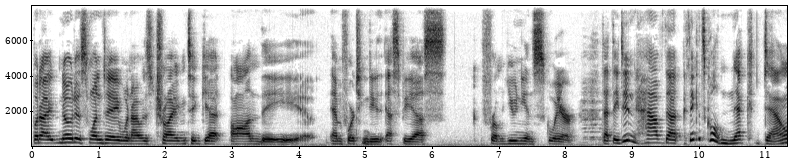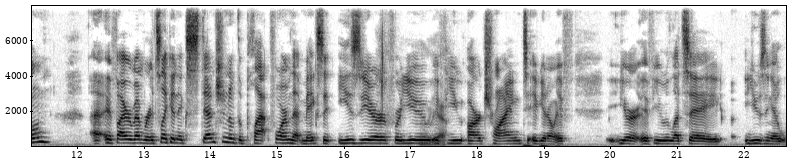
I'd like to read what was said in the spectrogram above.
But I noticed one day when I was trying to get on the M14D SBS from Union Square that they didn't have that. I think it's called neck down. Uh, if I remember, it's like an extension of the platform that makes it easier for you Oh, yeah. if you are trying to, you know, if you're, if you, let's say, using a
